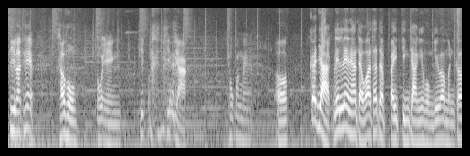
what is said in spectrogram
ทีละเทพครับผม ตัวเองคิดคิดอยากชกบ้างไหมฮะอ๋อก็อยากเล่นๆนะครับแต่ว่าถ้าจะไปจริงจังเนี่ยผมคิดว่ามันก็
